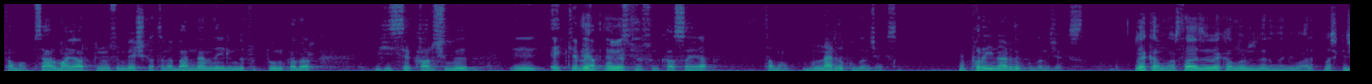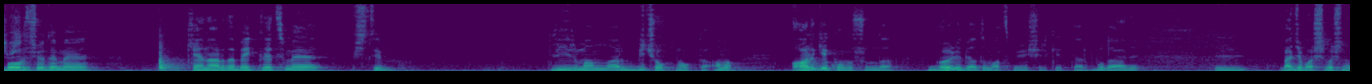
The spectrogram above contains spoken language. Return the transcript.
Tamam sermaye arttırıyorsun 5 katına. Benden de elimde tuttuğum kadar hisse karşılığı e, ekleme E, yapmamı evet. istiyorsun kasaya. Tamam. Bunu nerede kullanacaksın? Bu parayı nerede kullanacaksın? Rakamlar sadece rakamlar üzerinden ibaret. Başka hiçbir şey Borç ödeme, kenarda bekletme, işte virmanlar birçok nokta ama ARGE konusunda böyle bir adım atmıyor şirketler. Bu da hani e, bence başlı başına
